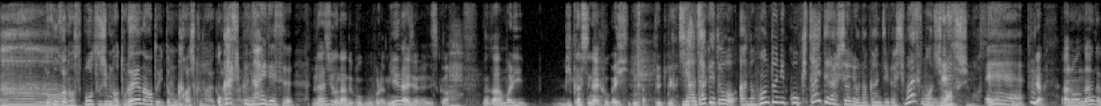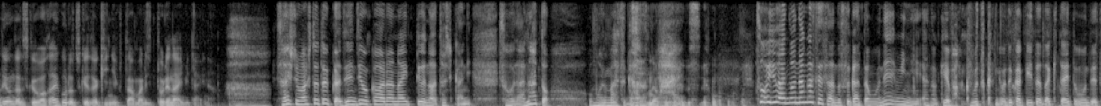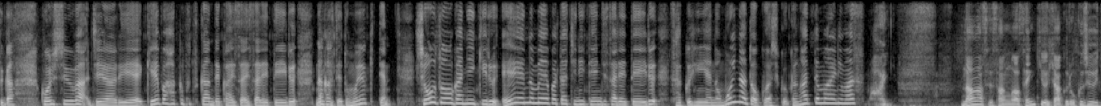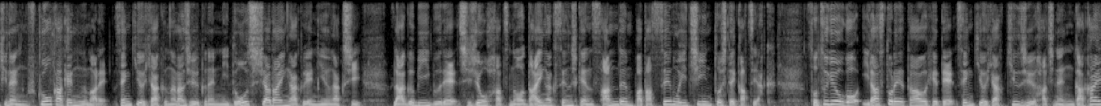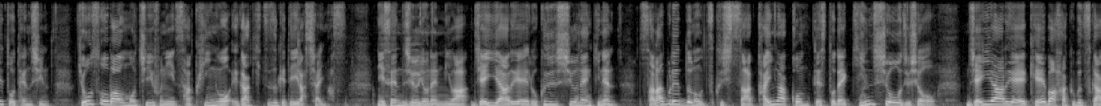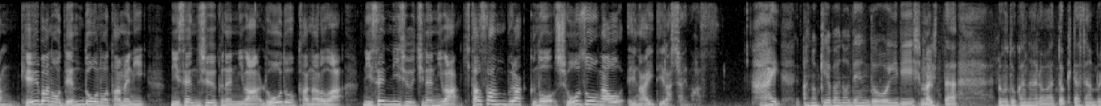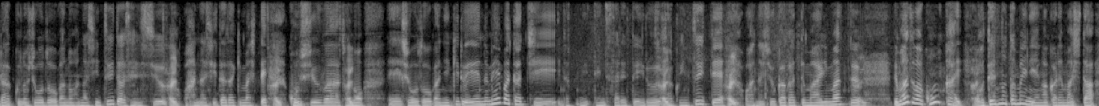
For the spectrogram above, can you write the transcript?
どこかのスポーツジムのトレーナーと言ってもおかしくないおかしくないです。ラジオなんで僕ほら見えないじゃないですか。なんかあんまり美化しない方がいいなって気がします。いやだけどあの本当にこう鍛えてらっしゃるような感じがしますもんね。しますします。ええ。ー、いやあのなんかで読んだんですけど若い頃つけた筋肉とあまり取れないみたいな。はあ、最初はした時から全然変わらないっていうのは確かにそうだなと思いますが、はい、そういうあの永瀬さんの姿もね見にあの競馬博物館にお出かけいただきたいと思うんですが今週は JRA 競馬博物館で開催されている永瀬智之展。肖像画に生きる永遠の名馬たちに展示されている作品への思いなどを詳しく伺ってまいります。はい永瀬さんは1961年福岡県生まれ1979年に同志社大学へ入学しラグビー部で史上初の大学選手権3連覇達成の一員として活躍。卒業後イラストレーターを経て1998年画家へと転身。競走馬をモチーフに作品を描き続けていらっしゃいます。2014年には JRA60 周年記念。サラブレッドの美しさ絵画コンテストで金賞を受賞。JRA 競馬博物館競馬の殿堂のために2019年にはロードカナロア。2021年には北サンブラックの肖像画を描いていらっしゃいます。はい。あの競馬の殿堂入りしました、はい。ロードカナロアと北さんブラックの肖像画の話については先週お話しいただきまして、はい、今週はその、はい、えー、肖像画に生きる永遠の名馬たちに展示されている作品についてお話を伺ってまいります。はい、でまずは今回、古典のために描かれました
